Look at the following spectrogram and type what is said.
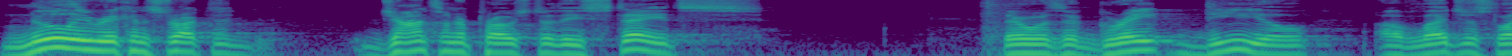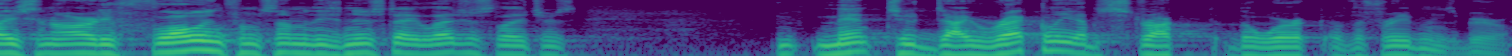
newly reconstructed Johnson approach to these states, there was a great deal of legislation already flowing from some of these new state legislatures meant to directly obstruct the work of the Freedmen's Bureau.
